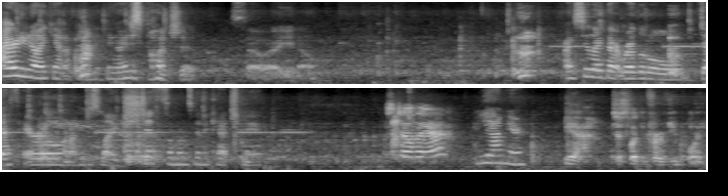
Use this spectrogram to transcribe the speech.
I already know I can't afford anything, I just punched it. So, uh, you know. I see like that red little death arrow and I'm just like, shit, someone's gonna catch me. Still there? Yeah, I'm here. Yeah, just looking for a viewpoint.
